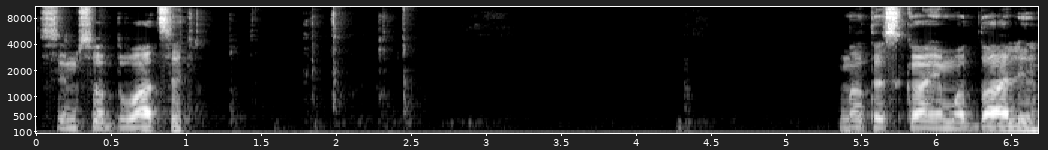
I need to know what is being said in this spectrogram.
720. Натискаємо далі.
